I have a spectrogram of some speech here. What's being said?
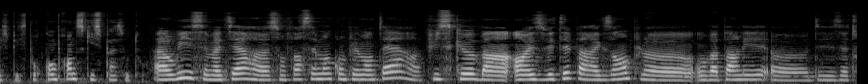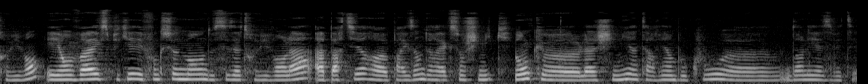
SPC, pour comprendre ce qui se passe autour. Ah oui, ces matières euh, sont forcément complémentaires puisque ben, en SVT par exemple, euh, on va parler euh, des êtres vivants et on va expliquer les fonctionnements de ces êtres vivants-là à partir euh, par exemple de réactions chimiques. Donc euh, la chimie intervient beaucoup euh, dans les SVT.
